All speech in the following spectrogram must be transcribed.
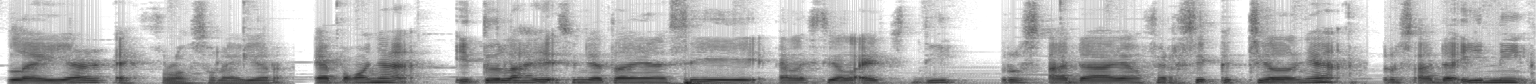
Slayer, eh Flow Slayer. Ya pokoknya itulah ya senjatanya si Celestial HD. Terus ada yang versi kecilnya, terus ada ini.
